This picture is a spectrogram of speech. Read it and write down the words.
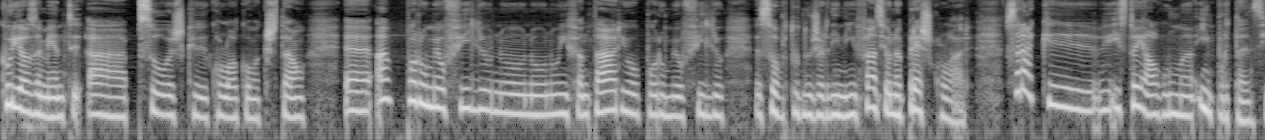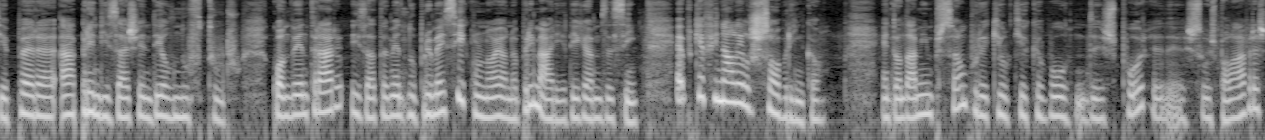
Curiosamente, há pessoas que colocam a questão: uh, ah, pôr o meu filho no, no, no infantário ou pôr o meu filho, sobretudo no jardim de infância ou na pré-escolar. Será que isso tem alguma importância para a aprendizagem dele no futuro, quando entrar exatamente no primeiro ciclo, não é? Ou na primária, digamos assim? É porque afinal eles só brincam. Então dá-me impressão, por aquilo que acabou de expor, eh, as suas palavras,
